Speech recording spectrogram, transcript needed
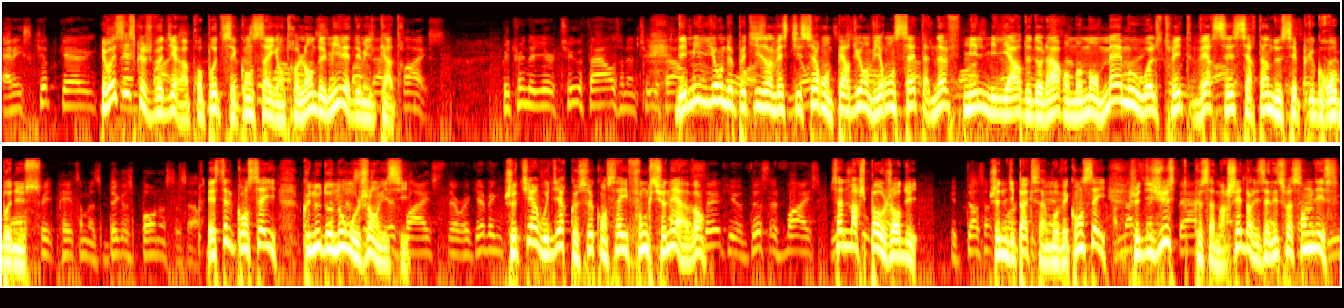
Et voici ce que je veux dire à propos de ces conseils entre l'an 2000 et 2004. Des millions de petits investisseurs ont perdu environ 7 à 9 000 milliards de dollars au moment même où Wall Street versait certains de ses plus gros bonus. Et c'est le conseil que nous donnons aux gens ici. Je tiens à vous dire que ce conseil fonctionnait avant. Ça ne marche pas aujourd'hui. Je ne dis pas que c'est un mauvais conseil, je dis juste que ça marchait dans les années 70.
